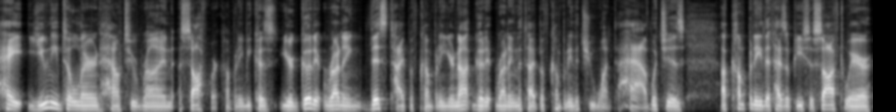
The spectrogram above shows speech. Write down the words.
hey, you need to learn how to run a software company because you're good at running this type of company. You're not good at running the type of company that you want to have, which is a company that has a piece of software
